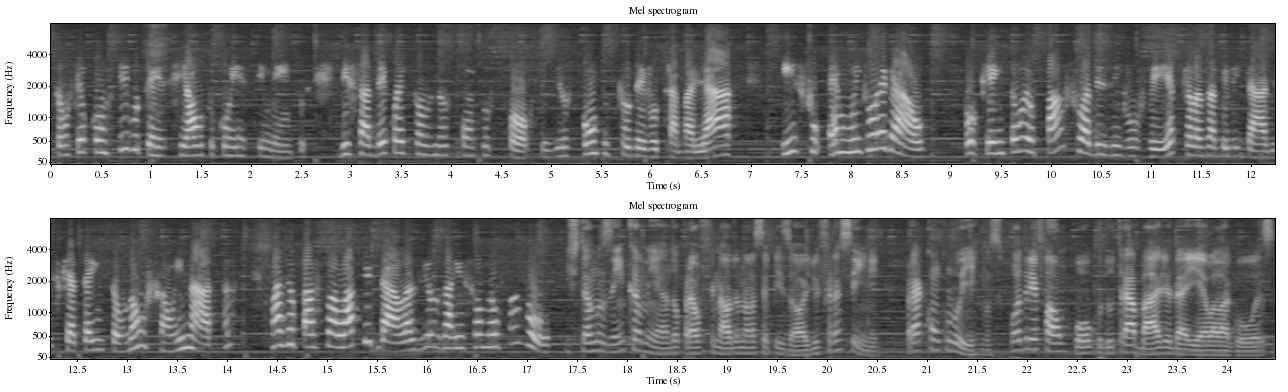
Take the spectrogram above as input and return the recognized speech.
Então, se eu consigo ter esse autoconhecimento de saber quais são os meus pontos fortes e os pontos que eu devo trabalhar, isso é muito legal, porque então eu passo a desenvolver aquelas habilidades que até então não são inatas, mas eu passo a lapidá-las e usar isso ao meu favor. Estamos encaminhando para o final do nosso episódio Francine, para concluirmos, poderia falar um pouco do trabalho da IEL Alagoas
